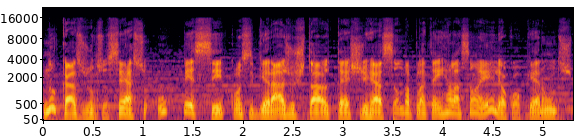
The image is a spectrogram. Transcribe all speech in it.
No caso de um sucesso, o PC conseguirá ajustar o teste de reação da plateia em relação a ele ou qualquer um dos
